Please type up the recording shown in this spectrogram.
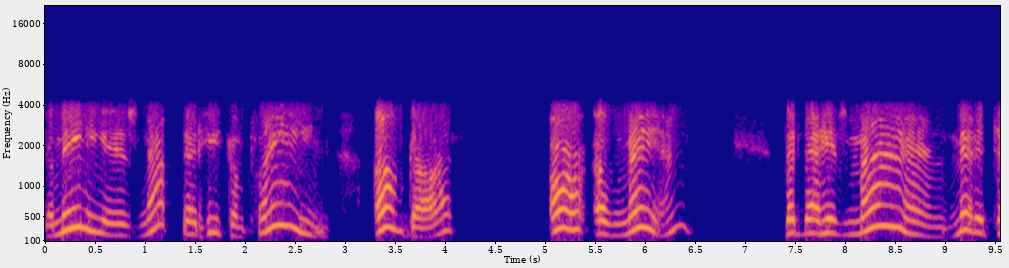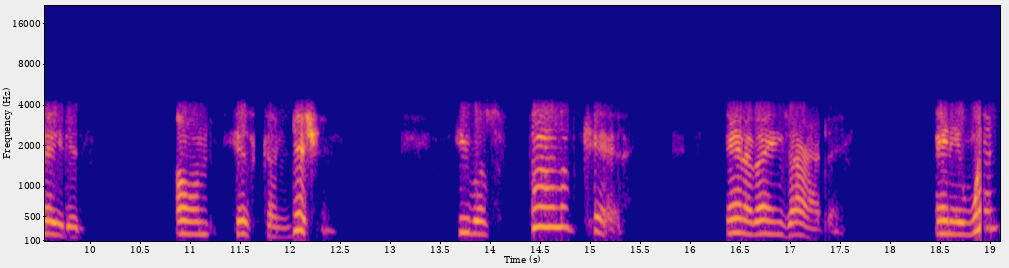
The meaning is not that he complained of God or of man, but that his mind meditated on his condition. He was full of care and of anxiety. And he went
